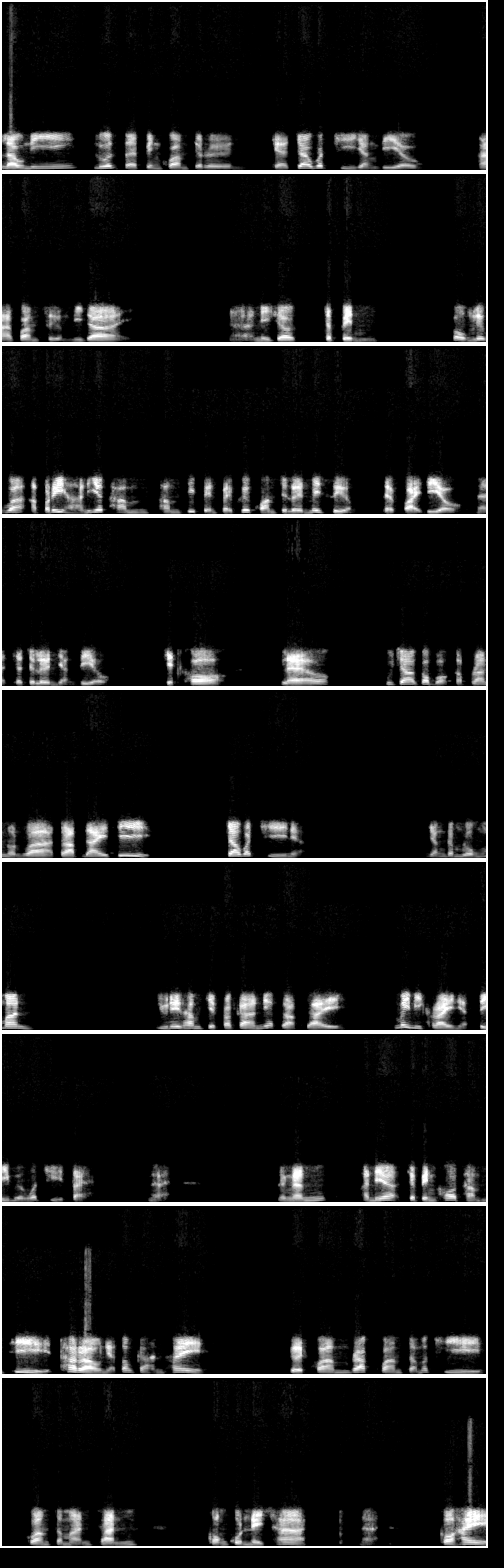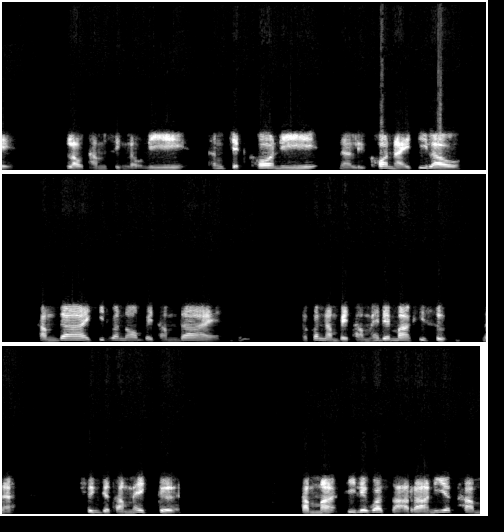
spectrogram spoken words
เหล่านี้ล้วนแต่เป็นความเจริญ แก่เจ้าวัดชีอย่างเดียว หาความเสื่อมมิได้นะอันนี้ก็จะเป็นพระองค์เรียกว่าอปริหานิยธรรมธรรมที่เป็นไปเพื่อความเจริญไม่เสื่อม แต่ฝ่ายเดียวนะจะเจริญอย่างเดียวเจ็ดข้อ แล้วพระเจ้าก็บอกกับพระนนท์ว่า ตราบใดที่เจ้าวัดชีเนี่ย ยังดำรงมั่น อยู่ในธรรมเจ็ดประการเนี่ยตราบใด ไม่มีใครเนี่ย ตีเมืองวัชีแตกนะดังนั้นอันเนี้ยจะเป็นข้อธรรมที่ถ้าเราเนี่ยต้องการให้เกิดความรักความสามัคคี ความสมานฉันของคนในชาตินะก็ให้เราทำสิ่งเหล่านี้ทั้งเจ็ดข้อนี้นะหรือข้อไหนที่เราทำได้คิดว่าน้องไปทำได้ แล้วก็นำไปทำให้ได้มากที่สุดนะซึ่งจะทำให้เกิด ธรรมะที่เรียกว่าสารานิยธรรม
